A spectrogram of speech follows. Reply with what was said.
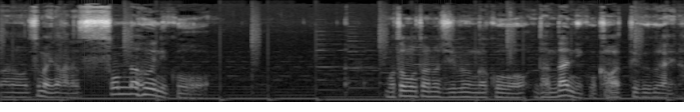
ん、あのつまりだからそんな風にこうもともとの自分がこうだんだんにこう変わっていくぐらいな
